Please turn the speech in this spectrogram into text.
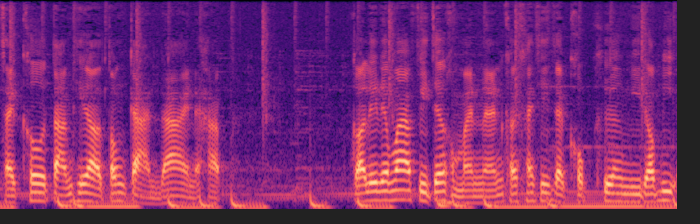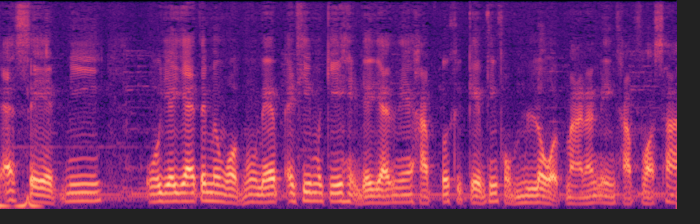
ไซเคิลตามที่เราต้องการได้นะครับก็เรียกได้ว่าฟีเจอร์ของมันนั้น ค่อนข้างที่จะครบเครื่องมี Dolby Asset มีโอ้เยอะแยะเต็มไปหมดวงเล็บไอที่เมื่อกี้เห็นเยอะแยะเนี่ยครับ ก็คือเกมที่ผมโหลดมานั่นเองครับ Forza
